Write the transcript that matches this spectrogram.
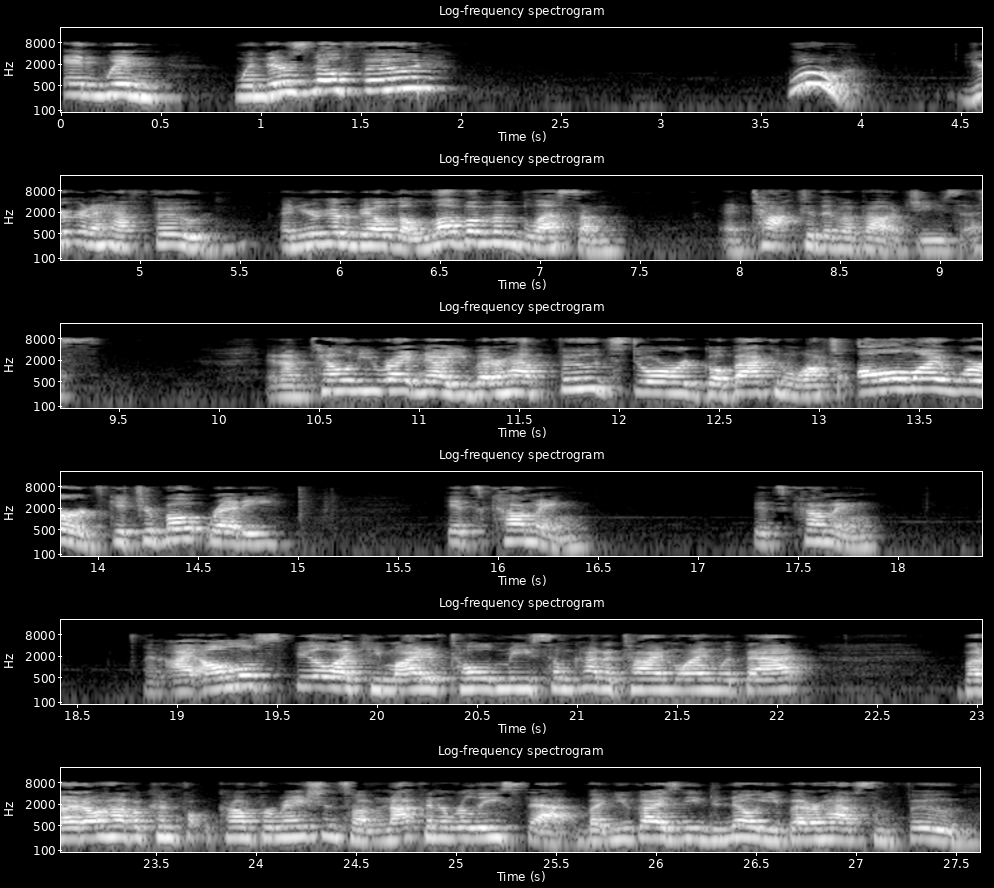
And when when there's no food, woo, you're going to have food and you're going to be able to love them and bless them and talk to them about Jesus. And I'm telling you right now, you better have food stored. Go back and watch all my words. Get your boat ready. It's coming. It's coming. And I almost feel like he might have told me some kind of timeline with that, but I don't have a conf- confirmation, so I'm not going to release that. But you guys need to know you better have some food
